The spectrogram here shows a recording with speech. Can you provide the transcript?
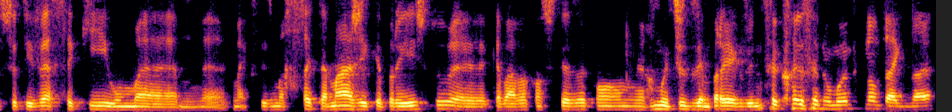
se eu tivesse aqui uma, como é que se diz, uma receita mágica para isto, eh, acabava com certeza com muitos desempregos e muita coisa no mundo que não tenho, não é?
